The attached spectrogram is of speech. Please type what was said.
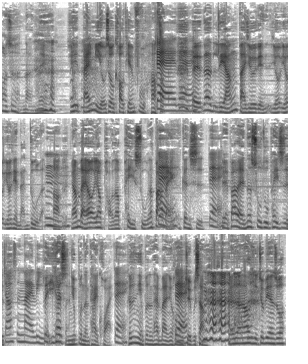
哇，这很难呢。其实百米有时候靠天赋哈。对 对对，那两百就有点有有有点难度了、嗯啊。两百要要跑到配速，那八百对更是。对对，八百那速度配置比较是耐力对，一开始你就不能太快，对可是你也不能太慢，你就后面追不上，然后就就变成说，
